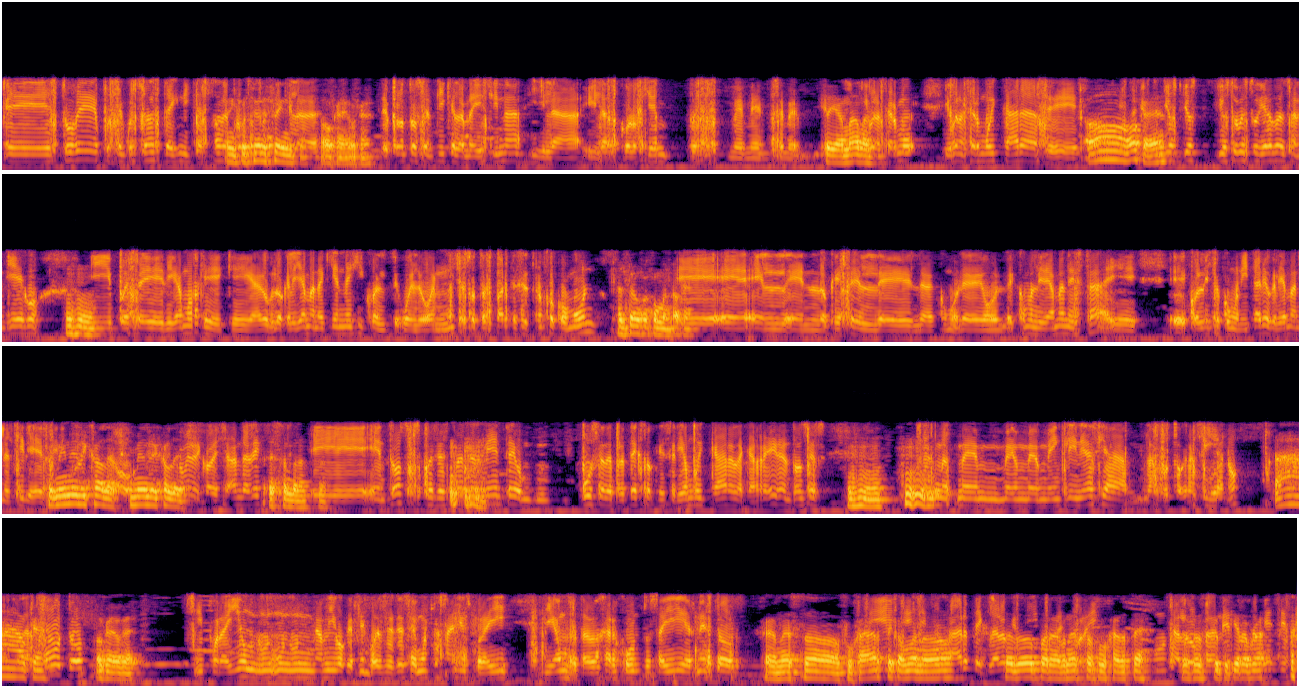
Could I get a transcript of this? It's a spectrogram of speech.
Eh, estuve pues en cuestiones técnicas. ¿no? En cuestiones técnicas, la- ok, ok. De pronto sentí que la medicina y la y la psicología pues me, me, se me Te llamaban. iban a ser muy iban a ser muy caras. Eh, Oh, ok. yo, yo, yo estuve estudiando en San Diego Ujú. y pues eh, digamos que, que lo que le llaman aquí en México el, o, en muchas otras partes el tronco común El tronco común, ok. eh, eh, el- en lo que es el, eh, la, como le, ¿cómo le llaman esta? Eh, eh, colegio comunitario que le llaman el CIDE. Community college, community college. Community college, ándale. Entonces, pues después realmente um, puse de pretexto que sería muy cara la carrera, entonces pues, me, me, me, me- me incliné hacia la fotografía, ¿no? ah, ok. La foto, Ok, ok. Y por ahí un, un, un amigo que tengo desde hace muchos años, por ahí llegamos a trabar juntos ahí, Ernesto Ernesto Fujarte, Sí, ¿cómo sí, no? Fujarte, claro que saludo sí, para Ernesto. Fujarte. Un saludo para que te quiero hablar. Ernesto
